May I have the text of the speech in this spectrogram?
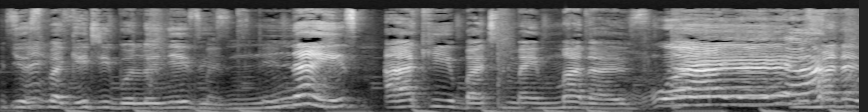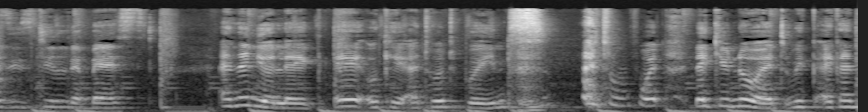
It's Your nice. spaghetti bolognese is But nice, Aki, but my mother's Why? Ah, my mother's is still the best. And then you're like, hey, okay, at what point? at what point? Like, you know what? We, I can't,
